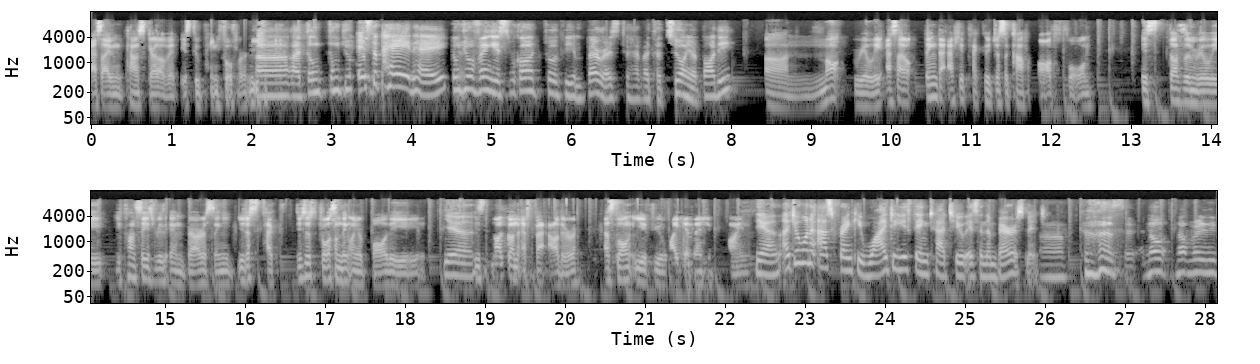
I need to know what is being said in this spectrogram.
as I'm kind of scared of it. It's too painful for me. uh, I don't don't you It's the pain, hey? don't you think it's going to be embarrassed to have a tattoo on your body? Uh, not really, as I think that actually tattoo is just a kind of odd form. It doesn't really, you can't say it's really embarrassing. You, you just tack, you just draw something on your body. Yeah. It's not gonna affect other. As long if you like it, then it should be fine. Yeah. I do want to ask Frankie, why do you think tattoo is an embarrassment? Uh, because uh, no, not really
